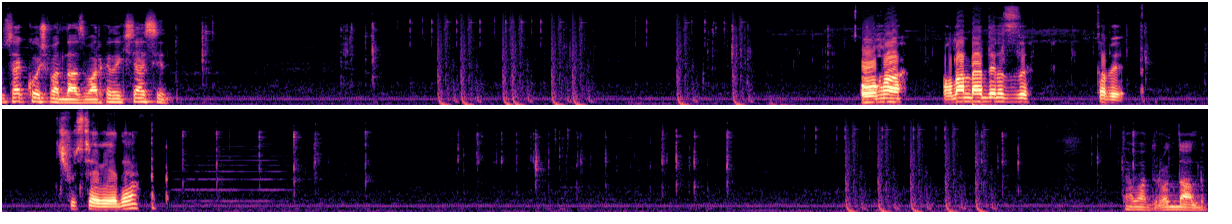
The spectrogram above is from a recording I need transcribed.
Bu sen koşman lazım. Arkadaki sensin. Oha. Olan benden hızlı. Tabi. Şu seviyede. Tamamdır onu da aldım.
